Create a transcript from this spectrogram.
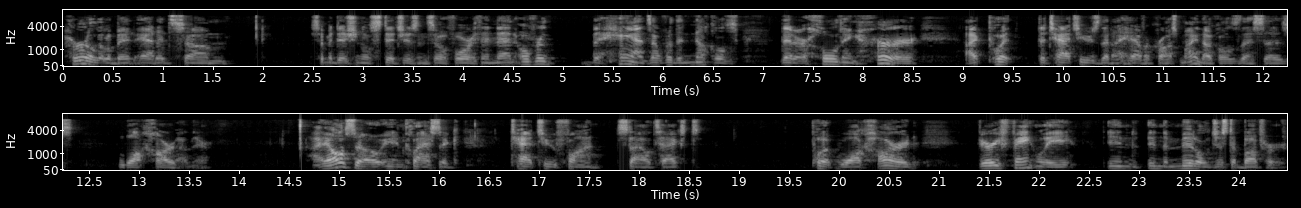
her a little bit, added some some additional stitches and so forth. And then over the hands, over the knuckles that are holding her, I put the tattoos that I have across my knuckles that says walk hard on there. I also, in classic tattoo font style text, put walk hard very faintly in, in the middle just above her.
